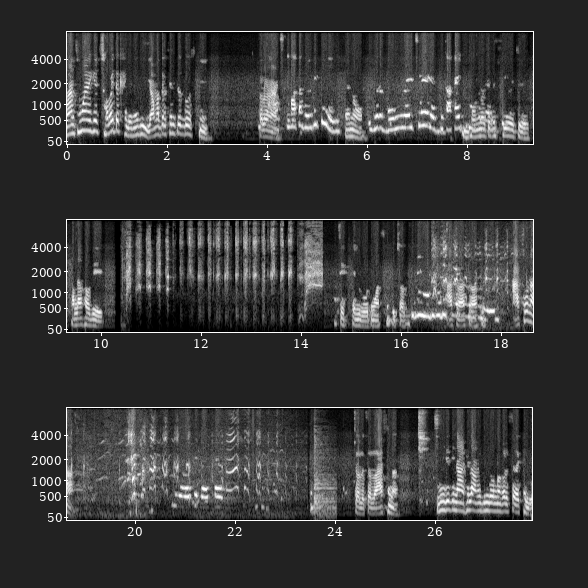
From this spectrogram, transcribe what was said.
মান সম্মানে কি? সবাই তো খেলে নাকি? আমাদের খেলতে দোষ কি? চলো না। আজকে কথা বলবে কি? কেন? ধরো বোন একটু কাকাই অন্য থেকে কি হয়েছে? খেলা হবে। যে খেলব তোমার সাথে চলো। আসো আসো আসো। আসো না। চলো চলো আসো না। তুমি যদি না খেলো আমি কিন্তু অন্য কারোর সাথে খেলব।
